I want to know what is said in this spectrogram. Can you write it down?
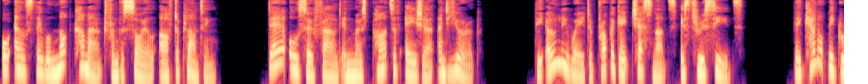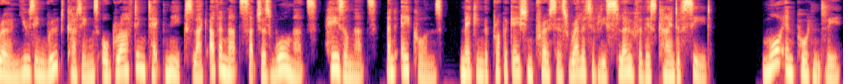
or else they will not come out from the soil after planting. They're also found in most parts of Asia and Europe. The only way to propagate chestnuts is through seeds. They cannot be grown using root cuttings or grafting techniques like other nuts such as walnuts, hazelnuts, and acorns, making the propagation process relatively slow for this kind of seed. More importantly,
